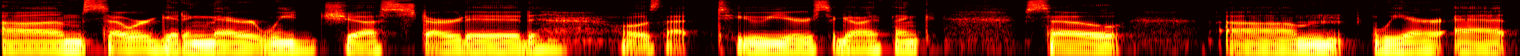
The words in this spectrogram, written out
Um, so we're getting there. We just started. What was that? Two years ago, I think. So um, we are at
